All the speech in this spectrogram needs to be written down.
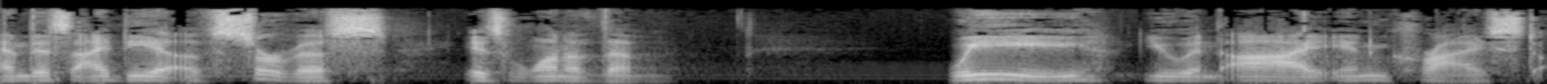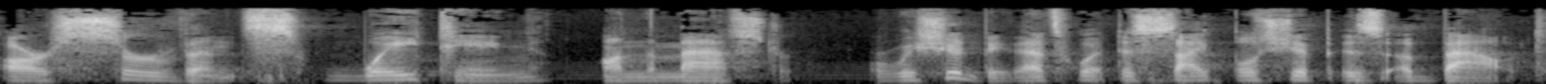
and this idea of service is one of them. We, you and I, in Christ, are servants waiting on the Master. Or we should be. That's what discipleship is about.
